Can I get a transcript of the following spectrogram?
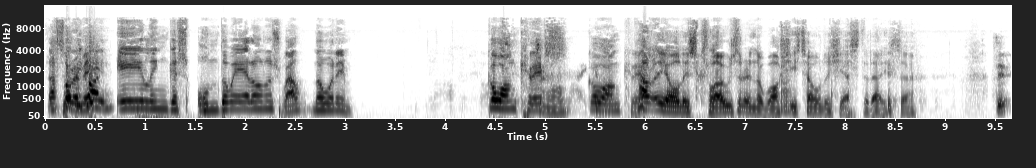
That's he's what I probably mean. got Aer Lingus underwear on as well, knowing him. Go on, Chris. Oh Go God. on, Chris. Apparently, all his clothes are in the wash. He told us yesterday. So, to,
